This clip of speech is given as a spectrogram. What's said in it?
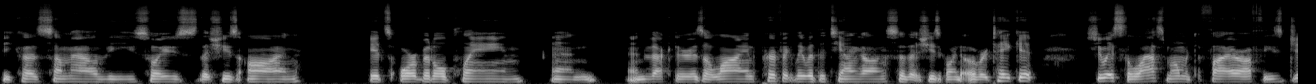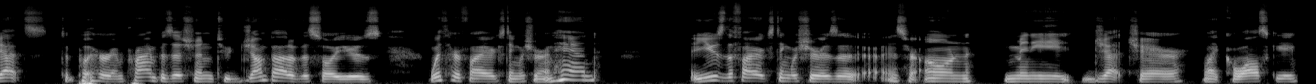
because somehow the Soyuz that she's on, its orbital plane and and vector is aligned perfectly with the Tiangong so that she's going to overtake it. She waits the last moment to fire off these jets to put her in prime position to jump out of the Soyuz with her fire extinguisher in hand. Use the fire extinguisher as a as her own mini jet chair like Kowalski,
